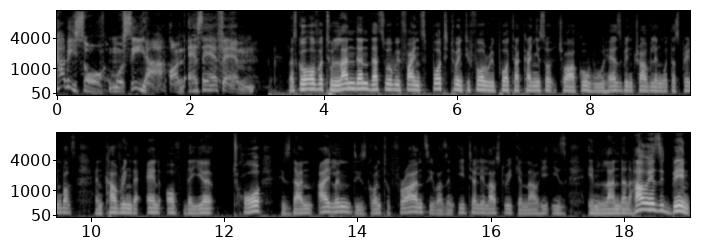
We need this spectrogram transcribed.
Thabiso Mosia on SAFM. Let's go over to London. That's where we find Sport 24 reporter Khanyiso Tshwaku, who has been traveling with the Springboks and covering the end of the year tour. He's done Ireland, he's gone to France, he was in Italy last week, and now he is in London. How has it been?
